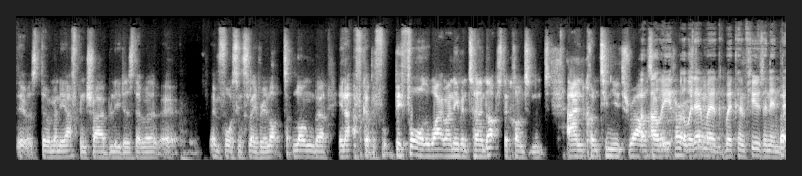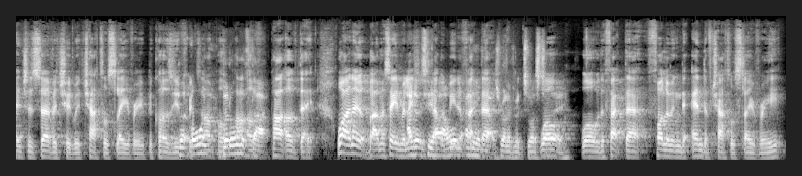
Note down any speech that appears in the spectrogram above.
It was there were many African tribe leaders that were uh, enforcing slavery a lot longer in Africa before before the white man even turned up to the continent and continued throughout. Are we, but then we're, we're, confusing indentured but, servitude with chattel slavery because, for all, example, part of, that, part of the well, I know, but I'm saying in relation to that would be the fact that that's relevant to us well, today. Well, the fact that following the end of chattel slavery,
